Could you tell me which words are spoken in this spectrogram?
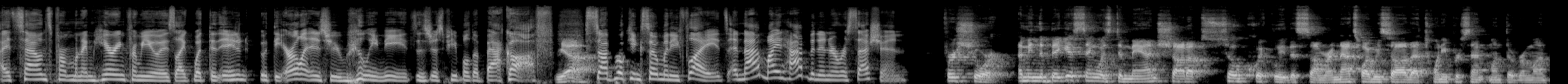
It sounds from what I'm hearing from you is like what the what the airline industry really needs is just people to back off. Yeah. Stop booking so many flights. And that might happen in a recession. For sure. I mean, the biggest thing was demand shot up so quickly this summer. And that's why we saw that 20% month over month.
